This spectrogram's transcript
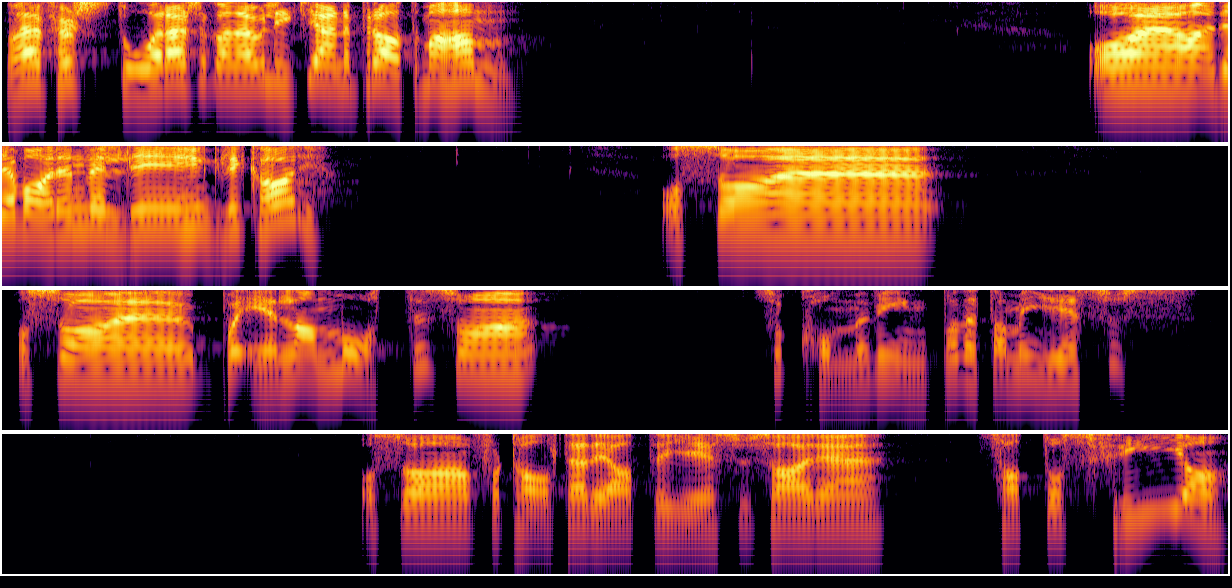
når jeg først står her, så kan jeg jo like gjerne prate med han. Og ja, det var en veldig hyggelig kar. Og så eh, Og så eh, på en eller annen måte så, så kommer vi inn på dette med Jesus. Og så fortalte jeg det at Jesus har eh, satt oss fri og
